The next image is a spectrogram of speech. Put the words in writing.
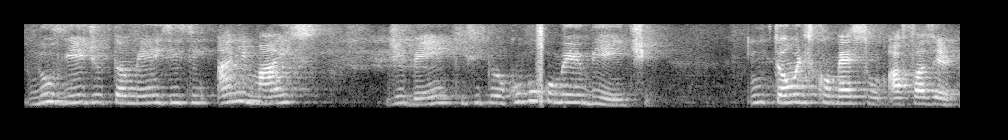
no vídeo também existem animais de bem que se preocupam com o meio ambiente. Então eles começam a fazer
